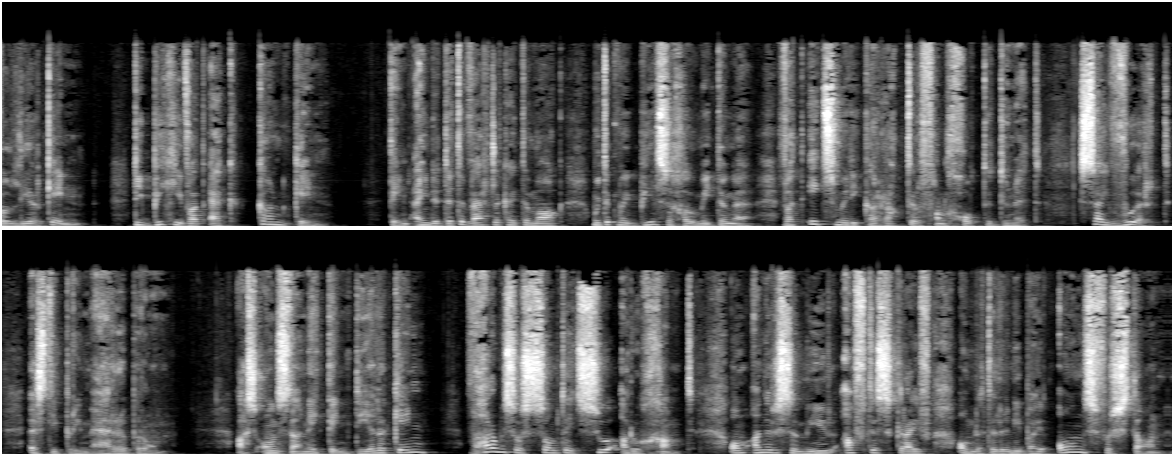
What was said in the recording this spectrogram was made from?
wil leer ken. Die bietjie wat ek kan ken. Ten einde dit 'n werklikheid te maak, moet ek my besig hou met dinge wat iets met die karakter van God te doen het. Sy woord is die primêre bron. As ons dan net ten dele ken, Waarom is ons soms so arrogant om ander se muur af te skryf omdat hulle nie by ons verstaan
